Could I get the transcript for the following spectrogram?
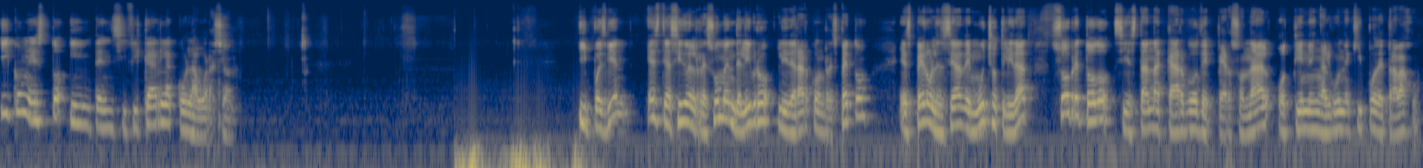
y con esto intensificar la colaboración. Y pues bien, este ha sido el resumen del libro Liderar con Respeto Espero les sea de mucha utilidad, sobre todo si están a cargo de personal o tienen algún equipo de trabajo.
